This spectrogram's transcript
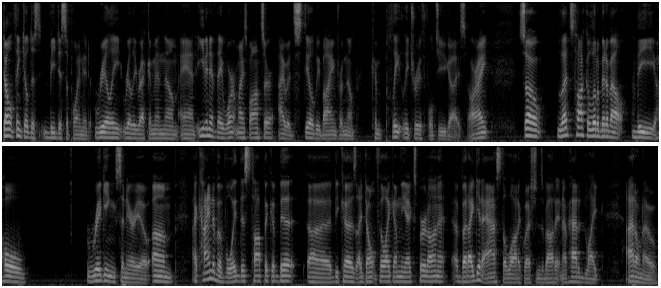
don't think you'll just be disappointed. Really, really recommend them. And even if they weren't my sponsor, I would still be buying from them. Completely truthful to you guys. All right. So let's talk a little bit about the whole rigging scenario. Um, I kind of avoid this topic a bit uh, because I don't feel like I'm the expert on it, but I get asked a lot of questions about it, and I've had like, I don't know,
